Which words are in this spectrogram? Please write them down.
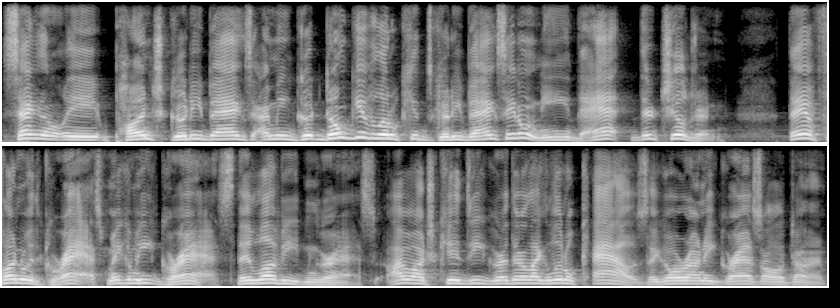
Secondly punch goodie bags. I mean good, don't give little kids goodie bags. They don't need that. They're children they have fun with grass. Make them eat grass. They love eating grass. I watch kids eat grass they're like little cows. They go around eat grass all the time.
